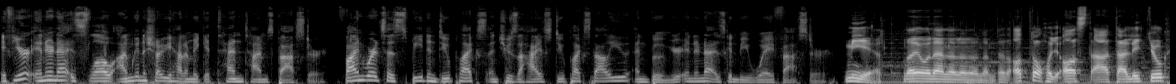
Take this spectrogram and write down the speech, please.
If your internet is slow, I'm going to show you how to make it 10 times faster. Find where it says speed and duplex and choose the highest duplex value and boom, your internet is going to be way faster. Miért? Na jó, nem, nem, nem, nem. Tehát attól, hogy azt átállítjuk,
